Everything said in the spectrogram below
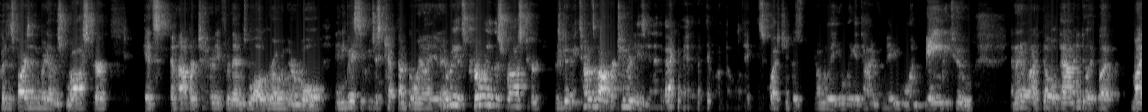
But as far as anybody on this roster, it's an opportunity for them to all grow in their role. And he basically just kept on going on. And everybody that's currently on this roster, there's going to be tons of opportunities. And in the back of my head, I didn't want to double take this question because normally you only get time for maybe one, maybe two. And I didn't want to double down into it. But my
